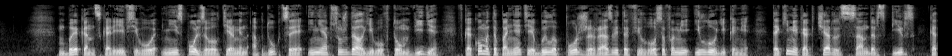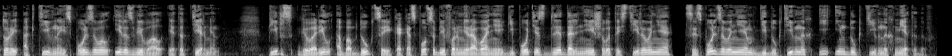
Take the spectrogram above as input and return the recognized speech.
Бэкон, скорее всего, не использовал термин «абдукция» и не обсуждал его в том виде, в каком это понятие было позже развито философами и логиками, такими как Чарльз Сандерс Пирс, который активно использовал и развивал этот термин. Пирс говорил об абдукции как о способе формирования гипотез для дальнейшего тестирования с использованием дедуктивных и индуктивных методов.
